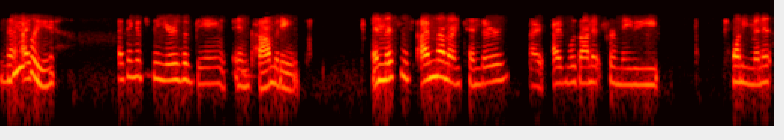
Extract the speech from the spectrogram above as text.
No, really? I think, I think it's the years of being in comedy. And this is I'm not on Tinder. I I was on it for maybe 20 minutes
